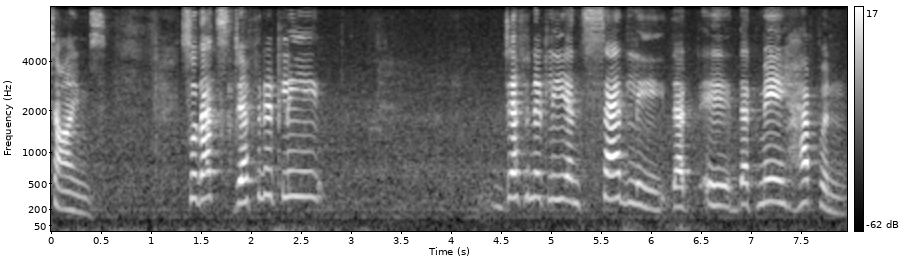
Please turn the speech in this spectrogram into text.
times. So that's definitely definitely and sadly that uh, that may happen.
